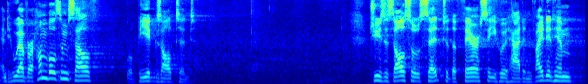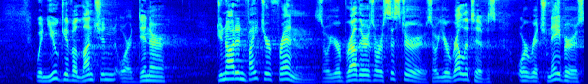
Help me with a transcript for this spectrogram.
and whoever humbles himself will be exalted. Jesus also said to the Pharisee who had invited him, When you give a luncheon or a dinner, do not invite your friends, or your brothers or sisters, or your relatives, or rich neighbors,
